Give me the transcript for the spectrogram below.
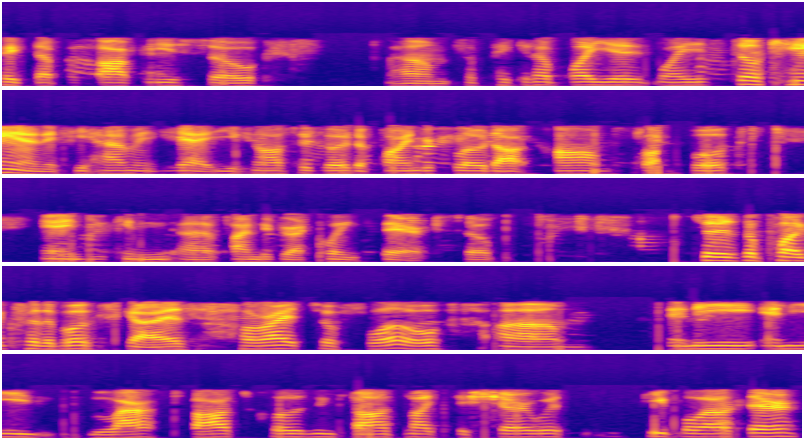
picked up a copy. So um, so pick it up while you while you still can. If you haven't yet, you can also go to findyourflow.com slash books, and you can uh, find a direct link there. So, so there's the plug for the books, guys. All right, so Flow, um, any any last thoughts, closing thoughts, like to share with people out there?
